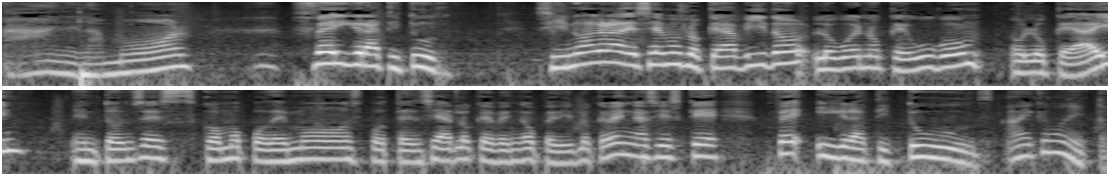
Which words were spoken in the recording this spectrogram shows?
Ah, en el amor. Fe y gratitud. Si no agradecemos lo que ha habido, lo bueno que hubo o lo que hay, entonces, ¿cómo podemos potenciar lo que venga o pedir lo que venga? Así es que fe y gratitud. Ay, qué bonito.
